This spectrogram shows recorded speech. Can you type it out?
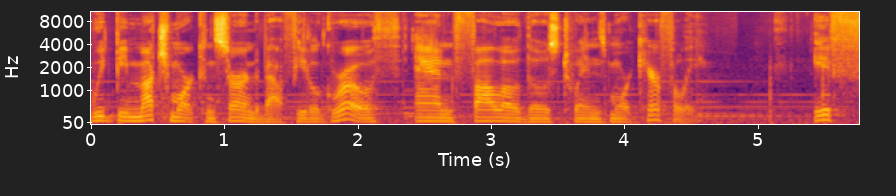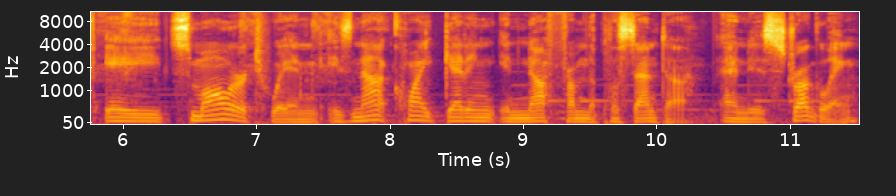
We'd be much more concerned about fetal growth and follow those twins more carefully. If a smaller twin is not quite getting enough from the placenta and is struggling,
